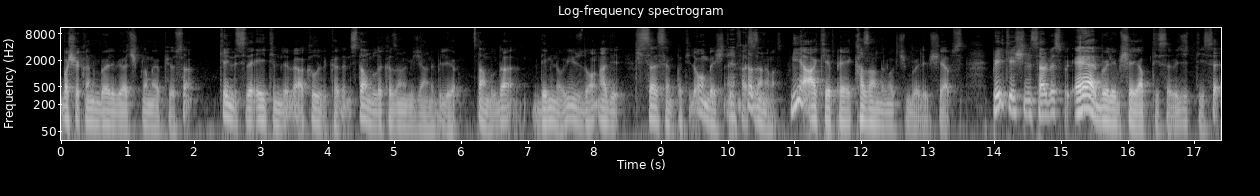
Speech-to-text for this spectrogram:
Başak Hanım böyle bir açıklama yapıyorsa kendisi de eğitimli ve akıllı bir kadın. İstanbul'da kazanamayacağını biliyor. İstanbul'da demin oyu %10 hadi kişisel sempatiyle 15 değil kazanamaz. Niye AKP kazandırmak için böyle bir şey yapsın? Belki eşini serbest bırak. Eğer böyle bir şey yaptıysa ve ciddiyse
